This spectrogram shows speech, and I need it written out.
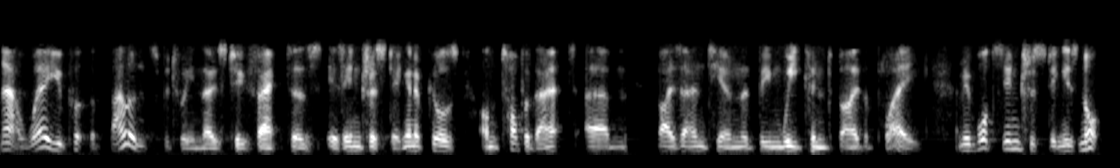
now, where you put the balance between those two factors is interesting, and of course, on top of that, um, Byzantium had been weakened by the plague. I mean, what's interesting is not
